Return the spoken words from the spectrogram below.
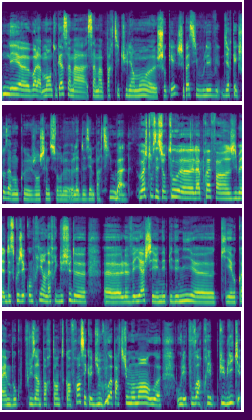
Mais euh, voilà, moi en tout cas, ça m'a ça m'a particulièrement euh, choqué. Je sais pas si vous voulez vous dire quelque chose avant que j'enchaîne sur le, la deuxième partie. Ou... Bah, moi, je trouve c'est surtout euh, la preuve. Hein, de ce que j'ai compris en Afrique du Sud, le VIH c'est une épidémie qui est quand même beaucoup plus importante qu'en France et que du mhm. coup, à partir du moment où où les pouvoirs publics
